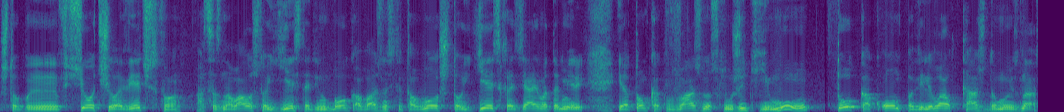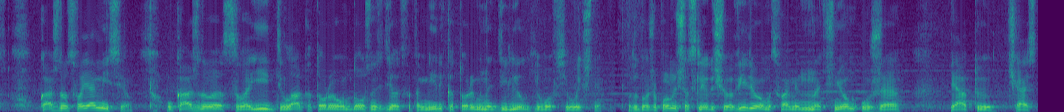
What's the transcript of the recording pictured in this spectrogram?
чтобы все человечество осознавало, что есть один Бог, о важности того, что есть хозяин в этом мире, и о том, как важно служить Ему, то, как Он повелевал каждому из нас. У каждого своя миссия, у каждого свои дела, которые Он должен сделать в этом мире, которыми наделил Его Всевышний. С Божьей помощью, следующего видео мы с вами начнем уже пятую часть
